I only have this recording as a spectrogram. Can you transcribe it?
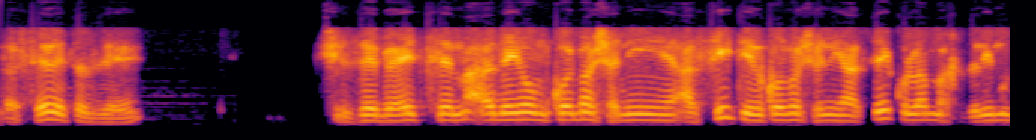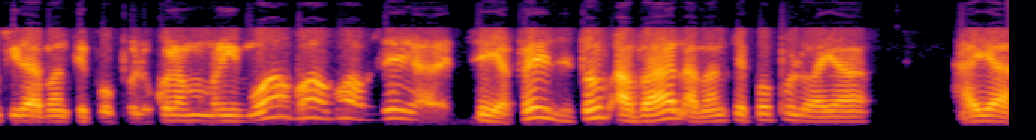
בסרט הזה, שזה בעצם עד היום כל מה שאני עשיתי וכל מה שאני אעשה, כולם מחזירים אותי לאבנטה פופולו. כולם אומרים, וואו, וואו, וואו, זה, זה יפה, זה טוב, אבל אבנטה פופולו היה, היה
